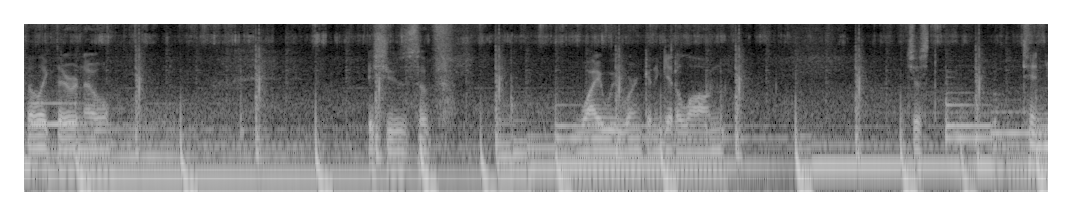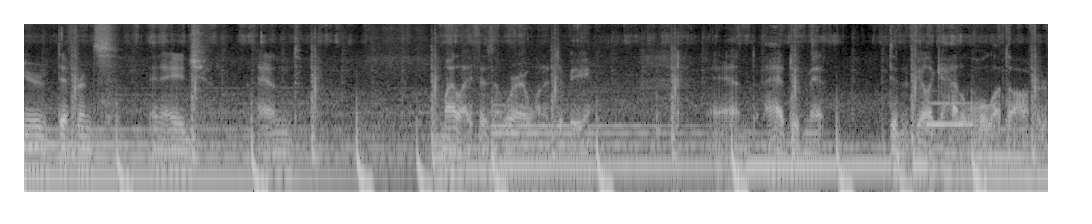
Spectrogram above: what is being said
Felt like there were no issues of why we weren't going to get along. Just 10 year difference in age, and my life isn't where I wanted to be. And I had to admit, didn't feel like I had a whole lot to offer.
